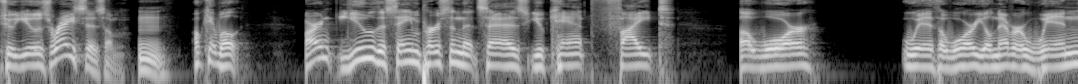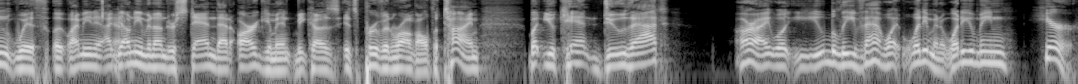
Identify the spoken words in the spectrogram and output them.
to use racism. Okay, well, aren't you the same person that says you can't fight a war with a war you'll never win with I mean, I don't even understand that argument because it's proven wrong all the time, but you can't do that? All right, well, you believe that. What wait a minute. What do you mean here?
